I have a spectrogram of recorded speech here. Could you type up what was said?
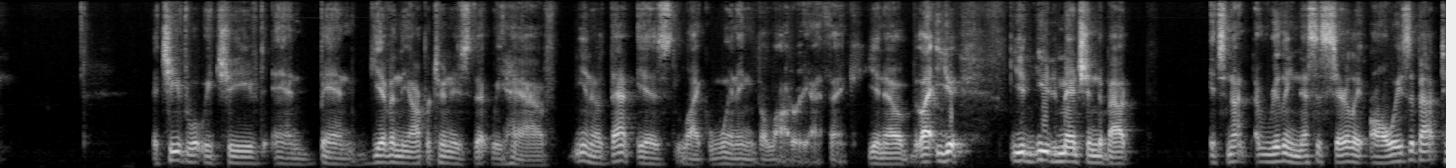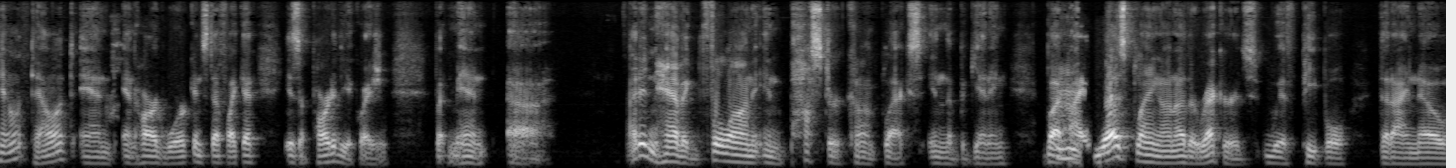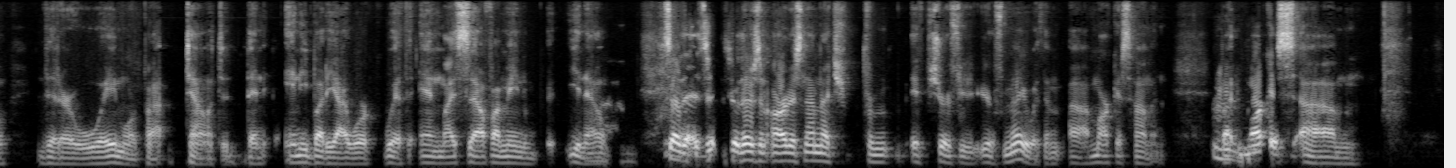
achieved what we achieved and been given the opportunities that we have, you know, that is like winning the lottery, I think. You know, like you you you mentioned about it's not really necessarily always about talent. Talent and and hard work and stuff like that is a part of the equation. But man, uh I didn't have a full-on imposter complex in the beginning, but mm-hmm. I was playing on other records with people that I know that are way more po- talented than anybody I work with and myself. I mean, you know, so there's, so there's an artist, and I'm not from if sure if you're, familiar with him, uh, Marcus Hummon, mm-hmm. but Marcus, um,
